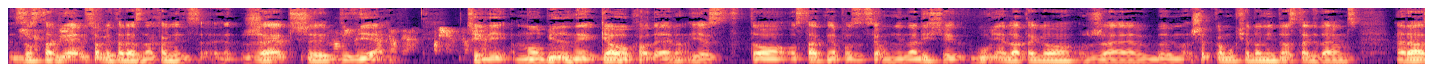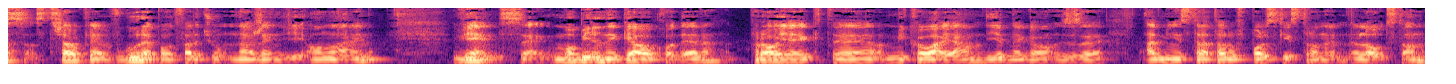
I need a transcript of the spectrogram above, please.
Zostawiłem sobie teraz na koniec e, rzeczy dwie. Czyli mobilny geokoder jest to ostatnia pozycja u mnie na liście, głównie dlatego, żebym szybko mógł się do niej dostać, dając raz strzałkę w górę po otwarciu narzędzi online. Więc e, mobilny geokoder, projekt e, Mikołaja, jednego z administratorów polskiej strony Loadstone.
